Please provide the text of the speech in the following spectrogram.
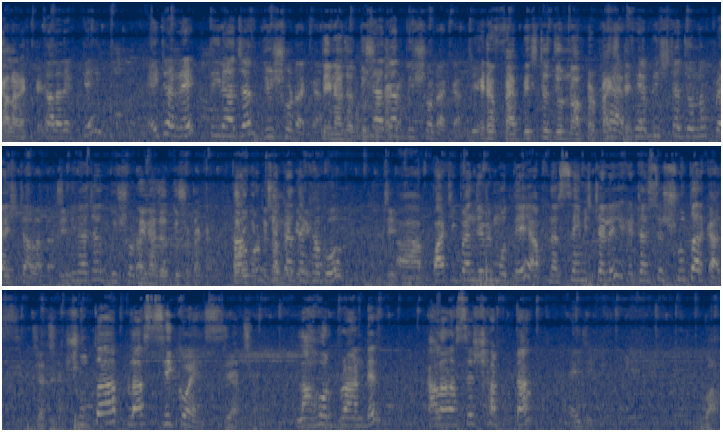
কালার একটাই। কালার একটাই। এটা রেট তিন হাজার দুইশো টাকা। 3,200 হাজার টাকা। এটা ফ্যাব্রিক্সটার জন্য আপনার হ্যাঁ প্রাইসটা ফেব্রিক্সটার জন্য প্রাইসটা আলাদা। তিন হাজার দুইশো তিন টাকা হাজার দুশো টাকা। তারপর যেটা দেখব? পার্টি পাঞ্জাবির মধ্যে আপনার সেম স্টাইলে এটা হচ্ছে সুতার কাজ। আচ্ছা। সুতা প্লাস সিকোয়েন্স আচ্ছা। লাহোর ব্র্যান্ডের কালার আছে সাতটা এই যে। বাহ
